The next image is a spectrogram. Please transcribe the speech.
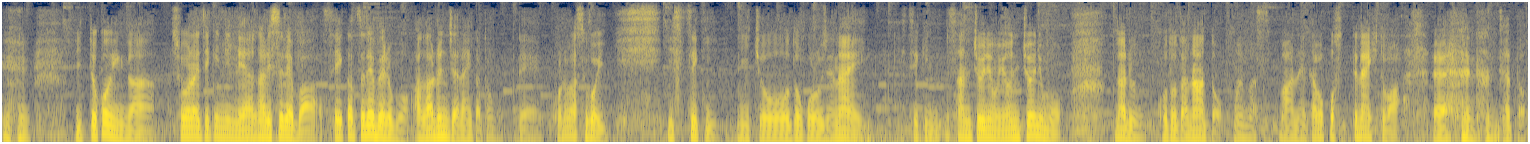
ビットコインが将来的に値上がりすれば生活レベルも上がるんじゃないかと思ってこれはすごい一石二鳥どころじゃない一石三鳥にも四鳥にもなることだなと思います。まあねタバコ吸ってない人は、えー、なんじゃと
